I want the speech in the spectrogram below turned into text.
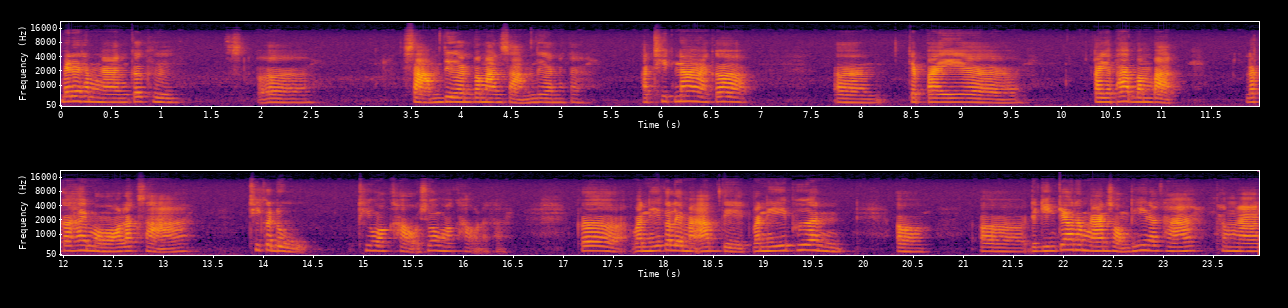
ไม่ได้ทำงานก็คือเอ่อสามเดือนประมาณสามเดือนนะคะ อาทิตย์หน้าก็จะไปกายภาพบำบัด แล้วก็ให้หมอรักษาที่กระดูกที่หัวเข่าช่วงหัวเข่านะคะ ก็วันนี้ก็เลยมาอัปเดต วันนี้เพื่อนเออเออเด็กหญิงแก้วทำงานสองที่นะคะทำงาน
